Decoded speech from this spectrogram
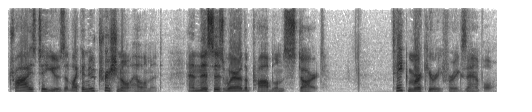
tries to use it like a nutritional element, and this is where the problems start. Take mercury, for example.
